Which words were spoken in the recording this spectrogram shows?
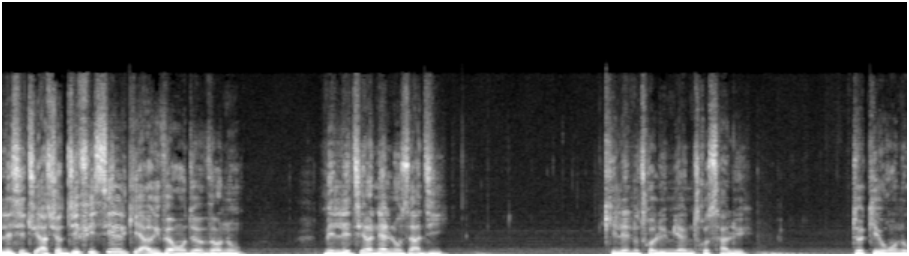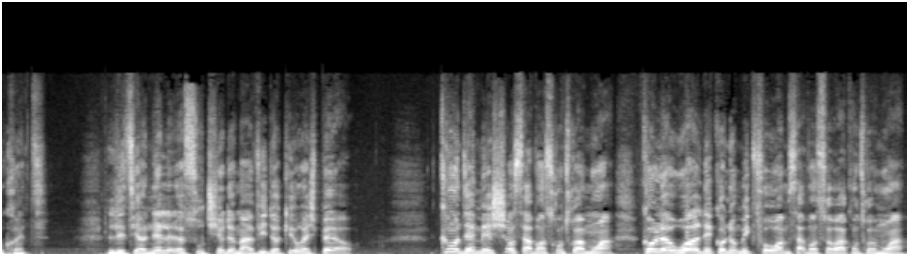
les situations difficiles qui arriveront devant nous, mais l'Éternel nous a dit qu'il est notre lumière notre salut. De qui aurons-nous crainte? L'Éternel est le soutien de ma vie, de qui aurais-je peur? Quand des méchants s'avancent contre moi, quand le World Economic Forum s'avancera contre moi,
